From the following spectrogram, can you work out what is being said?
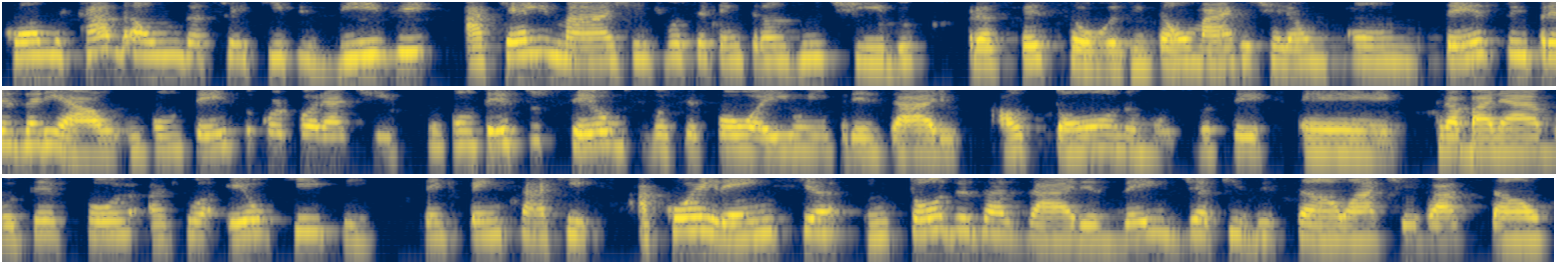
como cada um da sua equipe vive aquela imagem que você tem transmitido para as pessoas. Então, o marketing é um contexto empresarial, um contexto corporativo, um contexto seu, se você for aí um empresário autônomo, se você é, trabalhar, você for a sua equipe, você tem que pensar que a coerência em todas as áreas, desde aquisição, ativação,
